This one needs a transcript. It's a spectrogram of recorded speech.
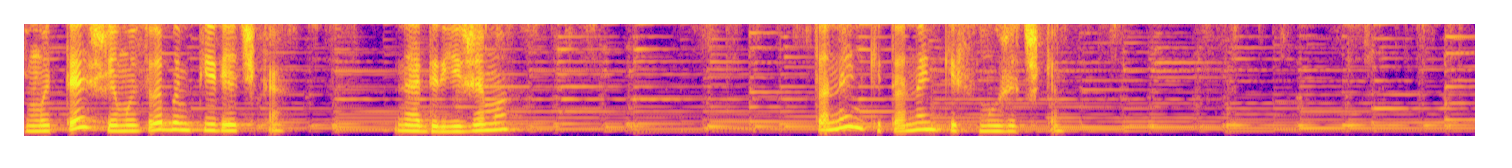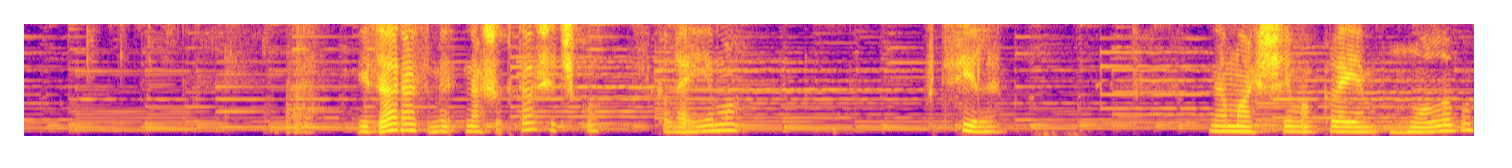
І ми теж йому зробимо пір'ячка. Надріжемо тоненькі-тоненькі смужечки. І зараз ми нашу пташечку склеїмо ціле. Намащуємо клеєм голову.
